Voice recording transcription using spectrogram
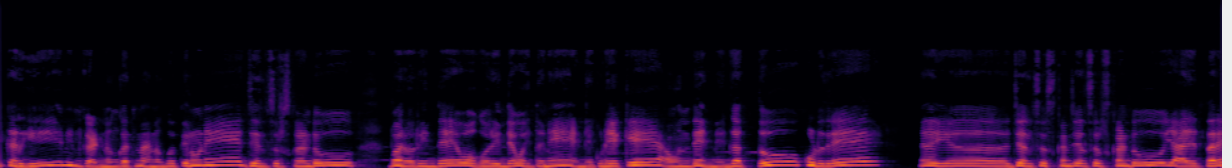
ಕರ್ಗಿ ನಿನ್ ಗಂಡಂಗತ್ ನನಗೆ ಜಲ್ ಸುರ್ಸ್ಕೊಂಡು ಬರೋರಿಂದೆ, ಹೋಗೋರಿಂದೆ ಹೋಯ್ತಾನೆ. ಎಣ್ಣೆ ಕುಡಿಯೋಕೆ ಅವಂದು ಎಣ್ಣೆ ಗತ್ತು ಕುಡಿದ್ರೆ, ಅಯ್ಯೋ, ಜಲ್ ಸುರ್ಸ್ಕೊಂಡು ಯಾರಿರ್ತಾರೆ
